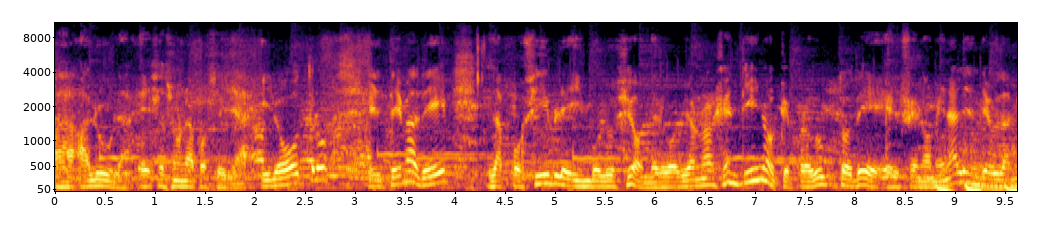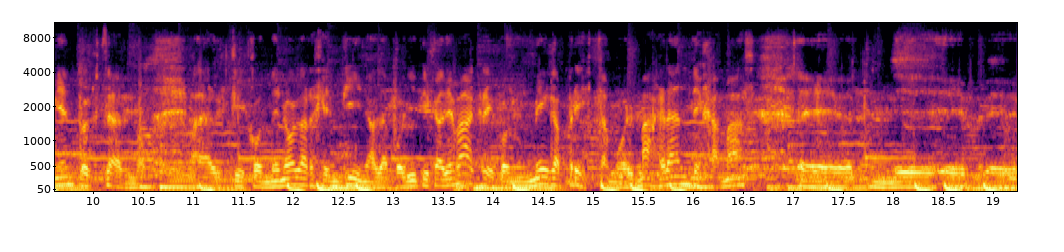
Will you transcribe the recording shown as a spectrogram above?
a, Lula. Esa es una posibilidad. Y lo otro, el tema de la posible involución del gobierno argentino que producto del fenomenal endeudamiento externo al que condenó la Argentina la política de Macri con un mega préstamo, el más grande jamás eh, eh, eh,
